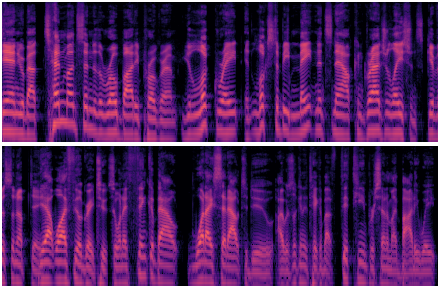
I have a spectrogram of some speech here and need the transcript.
Dan, you're about 10 months into the Ro Body program. You look great. It looks to be maintenance now. Congratulations. Give us an update. Yeah, well, I feel great too. So when I think about what I set out to do, I was looking to take about 15% of my body weight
